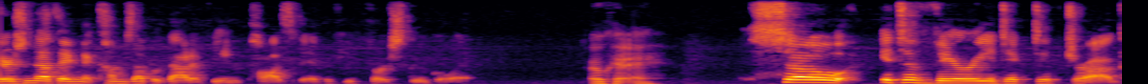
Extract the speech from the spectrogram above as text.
There's nothing that comes up about it being positive if you first Google it. Okay. So it's a very addictive drug.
